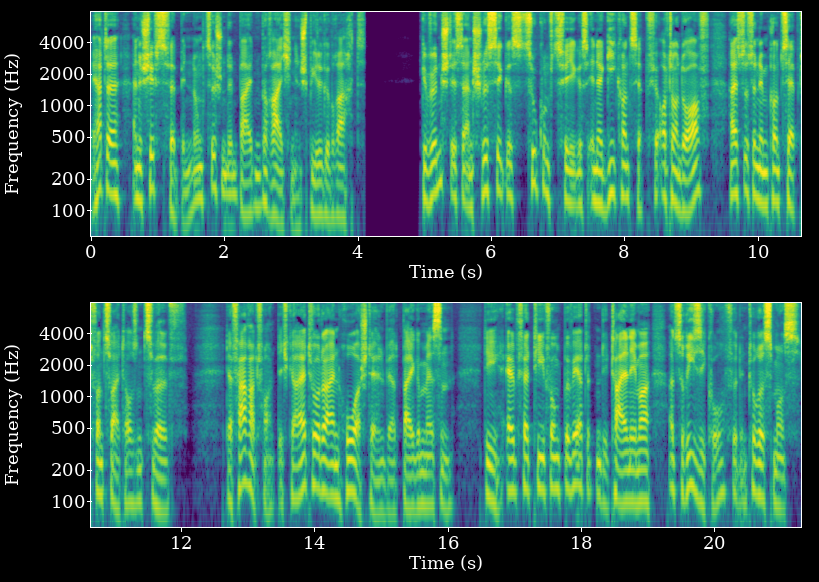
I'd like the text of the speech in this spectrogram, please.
Er hatte eine Schiffsverbindung zwischen den beiden Bereichen ins Spiel gebracht. Gewünscht ist ein schlüssiges, zukunftsfähiges Energiekonzept für Otterndorf, heißt es in dem Konzept von 2012. Der Fahrradfreundlichkeit wurde ein hoher Stellenwert beigemessen. Die Elbvertiefung bewerteten die Teilnehmer als Risiko für den Tourismus.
